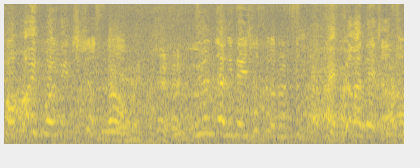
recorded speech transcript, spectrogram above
거의 멀리 치셨어. 위원장이 되셔서 오늘. 대표가 되셔서.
